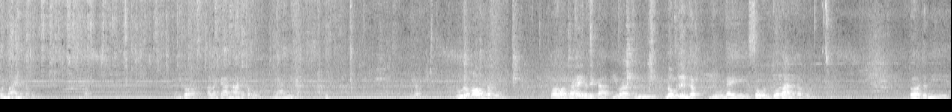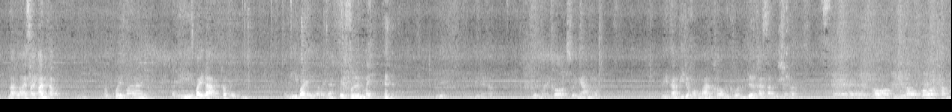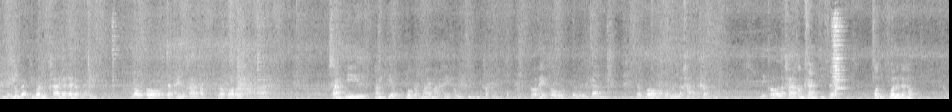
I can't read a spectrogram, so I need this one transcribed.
ต้นไม้นะครับผม นี่ครับ อันนี้ก็อลังการมากเลยครับผม งานนี้นี่ครับ ดูรอบๆเลยครับผม ก็จะให้บรรยากาศที่ว่าคือร่มรื่นครับ อยู่ในโซนตัวบ้านนะครับผม ก็จะมีหลากหลายสายพันธุ์ครับนมกล้วยไม้ อันนี้ใบด่างครับผม อันนี้ใบอะไรนะใบเฟิร์นไหมดูดินี่นะครับกล้วยไม้ก็สวยงามนะครับ อันนี้ทางพี่เจ้าของบ้านเขาเป็นคนเลือกคัดสรรเองนะครับแต่ก็คือเราก็ทำในรูปแบบที่ว่าลูกค้าอยากได้แบบไหน เราก็จัดให้ลูกค้าครับ เราก็ไปหา ช่างที่ทำเกี่ยวกับพวกดอกไม้มาให้เขาจริงนะครับผมก็ให้เขาดำเนินการ แล้วก็มาประเมินราคานะครับผมนี่ก็ราคาค่อนข้างที่จะผ่อนควรเลยนะครับ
